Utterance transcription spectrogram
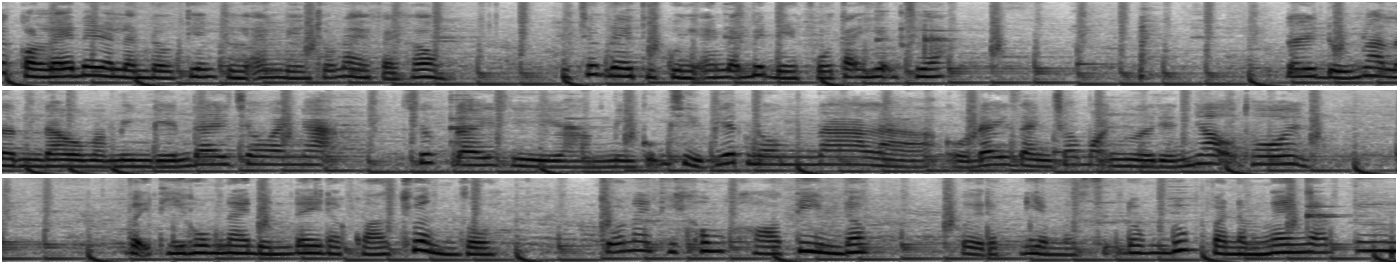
Chắc có lẽ đây là lần đầu tiên Quỳnh Anh đến chỗ này phải không? Thì trước đây thì Quỳnh Anh đã biết đến phố tại hiện chưa? Đây đúng là lần đầu mà mình đến đây Châu Anh ạ. Trước đây thì à, mình cũng chỉ biết nôm na là ở đây dành cho mọi người đến nhậu thôi. Vậy thì hôm nay đến đây là quá chuẩn rồi. Chỗ này thì không khó tìm đâu Bởi đặc điểm là sự đông đúc và nằm ngay ngã tư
